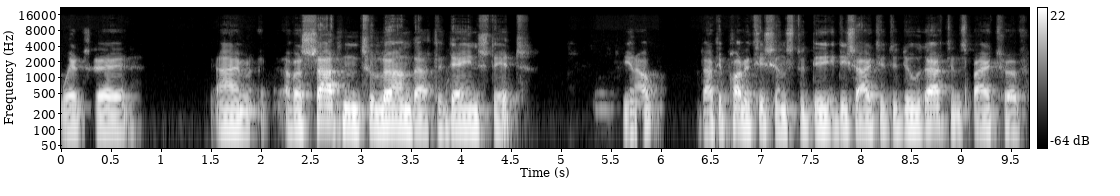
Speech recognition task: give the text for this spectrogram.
which uh, I'm, I was saddened to learn that the Danes did, you know, that the politicians to de decided to do that in spite of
